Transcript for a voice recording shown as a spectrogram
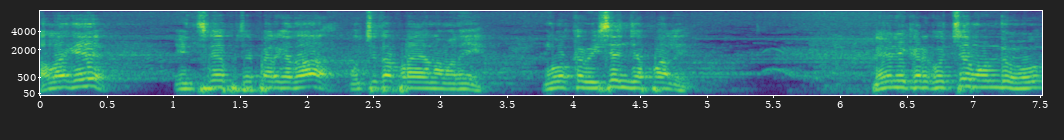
అలాగే ఇంతసేపు చెప్పారు కదా ఉచిత ప్రయాణం అని. ఇంకొక విషయం చెప్పాలి. నేను ఇక్కడికి వచ్చే ముందు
